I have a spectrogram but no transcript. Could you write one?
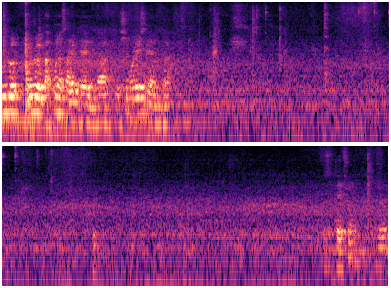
룰을 룰을 바꾸는 사람이 돼야 된다. 그 시뮬레이션 해야 된다. 그래서 대충 그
